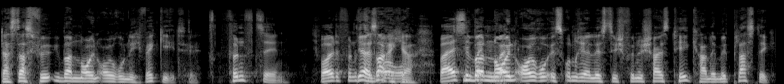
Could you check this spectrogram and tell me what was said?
dass das für über neun Euro nicht weggeht. Till. 15. Ich wollte 15 Ja, sag Euro. ich ja. Weißt über du, neun Euro ist unrealistisch für eine scheiß Teekanne mit Plastik.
